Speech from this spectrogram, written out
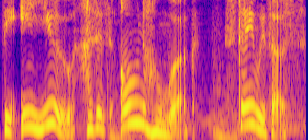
The EU has its own homework. Stay with us.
